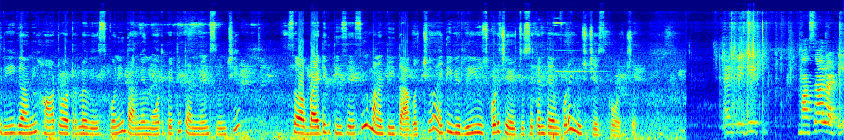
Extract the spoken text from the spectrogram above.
త్రీ కానీ హాట్ వాటర్లో వేసుకొని దాని మీద మూత పెట్టి టెన్ మినిట్స్ ఉంచి సో బయటికి తీసేసి మనం టీ తాగొచ్చు. అయితే ఇవి రీయూజ్ కూడా చేయొచ్చు. సెకండ్ టైం కూడా యూజ్ చేసుకోవచ్చు. అండ్ ఇది మసాలా టీ.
